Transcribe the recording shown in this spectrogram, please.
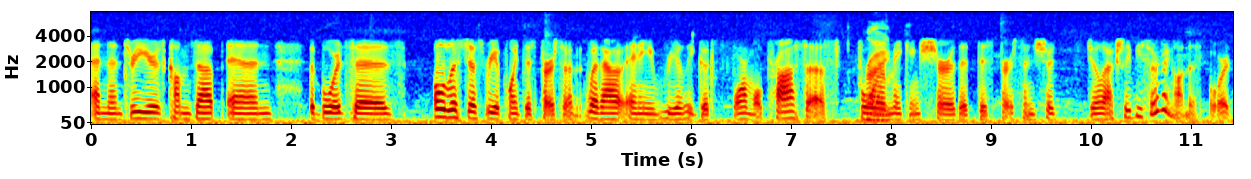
and then three years comes up, and the board says, "Oh, let's just reappoint this person," without any really good formal process for right. making sure that this person should still actually be serving on this board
